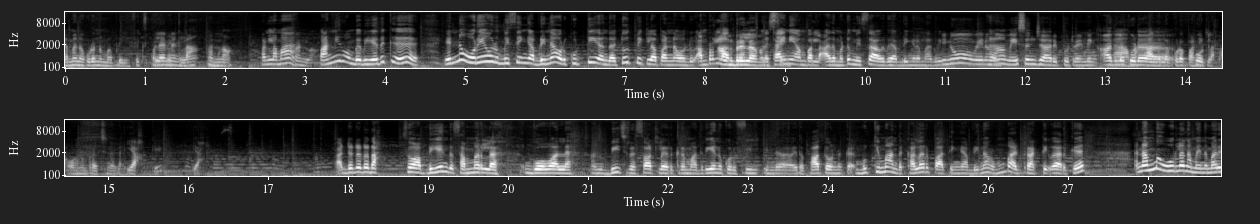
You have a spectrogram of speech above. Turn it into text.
லெமனை கூட நம்ம அப்படி ஃபிக்ஸ் பண்ணி பண்ணலாம் பண்ணலாமா. பண்ணலாம். பண்ணிடுவோம் பேபி எதுக்கு? என்ன ஒரே ஒரு மிஸ்ஸிங் அப்படின்னா ஒரு குட்டி அந்த டூத் பிக்ல பண்ண ஒரு அம்பர்லா Umbrella அந்த டைனி அம்பர்லா அது மட்டும் மிஸ் ஆகுது அப்படிங்கிற மாதிரி. இன்னும் வேணும்னா மேசன் ஜார் இப்போ ட்ரெண்டிங் அதில் கூட அதில் கூட பண்ணிக்கலாம். ஒன்றும் பிரச்சனை இல்லை. யா. யா. அடடடடா ஸோ அப்படியே இந்த சம்மரில் கோவாவில் அந்த பீச் ரெசார்ட்டில் இருக்கிற மாதிரியே எனக்கு ஒரு ஃபீல் இந்த இதை பார்த்தோன்னு முக்கியமாக அந்த கலர் பார்த்தீங்க அப்படின்னா ரொம்ப அட்ராக்டிவாக இருக்குது நம்ம ஊரில் நம்ம இந்த மாதிரி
